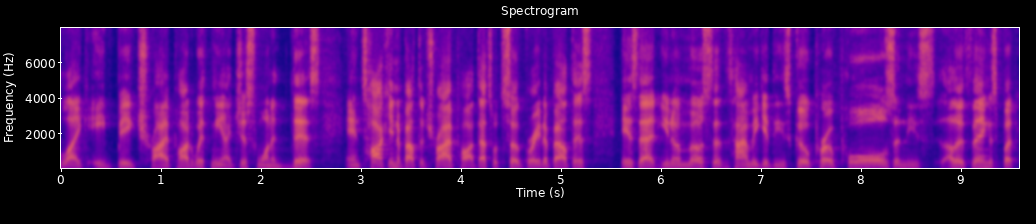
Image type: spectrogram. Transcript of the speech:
like a big tripod with me. I just wanted this. And talking about the tripod, that's what's so great about this is that, you know, most of the time we get these GoPro pulls and these other things, but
